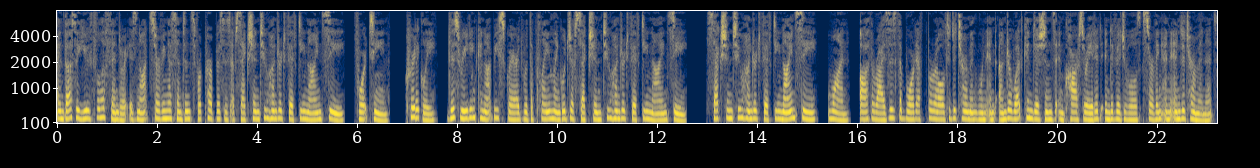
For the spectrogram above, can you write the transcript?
and thus a youthful offender is not serving a sentence for purposes of Section 259c, 14. Critically, this reading cannot be squared with the plain language of Section 259c. Section 259c, 1, authorizes the Board of Parole to determine when and under what conditions incarcerated individuals serving an indeterminate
